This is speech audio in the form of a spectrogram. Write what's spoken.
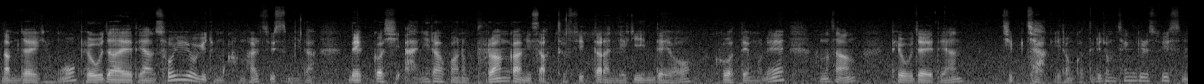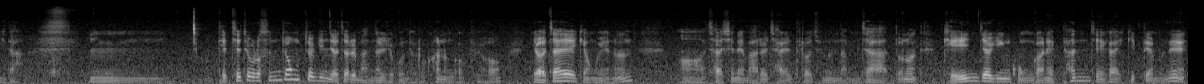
남자의 경우 배우자에 대한 소유욕이 좀 강할 수 있습니다. 내 것이 아니라고 하는 불안감이 싹틀 수 있다는 얘기인데요. 그것 때문에 항상 배우자에 대한 집착 이런 것들이 좀 생길 수 있습니다. 음, 대체적으로 순종적인 여자를 만나려고 노력하는 거고요. 여자의 경우에는 어, 자신의 말을 잘 들어주는 남자 또는 개인적인 공간에 편제가 있기 때문에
